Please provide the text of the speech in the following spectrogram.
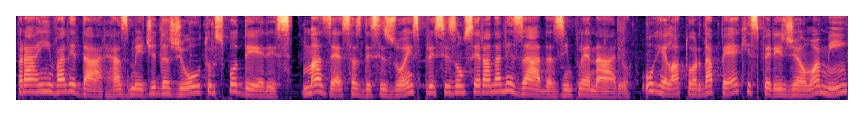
para invalidar as medidas de outros poderes, mas essas decisões precisam ser analisadas em plenário. O relator da PEC, Esperidião Amin,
